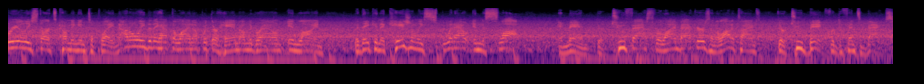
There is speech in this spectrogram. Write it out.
really starts coming into play. Not only do they have to line up with their hand on the ground in line, but they can occasionally split out in the slot. And man, they're too fast for linebackers, and a lot of times they're too big for defensive backs.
